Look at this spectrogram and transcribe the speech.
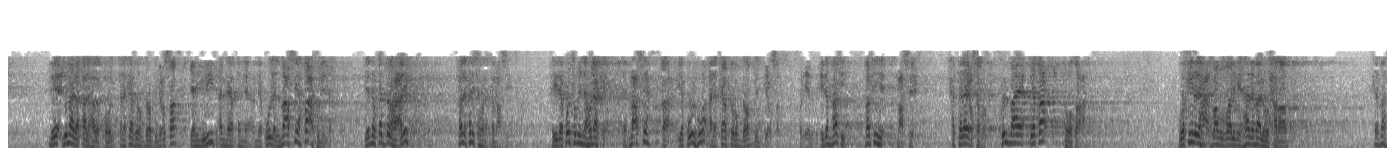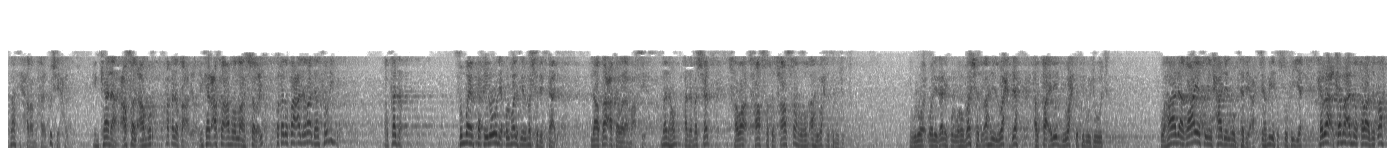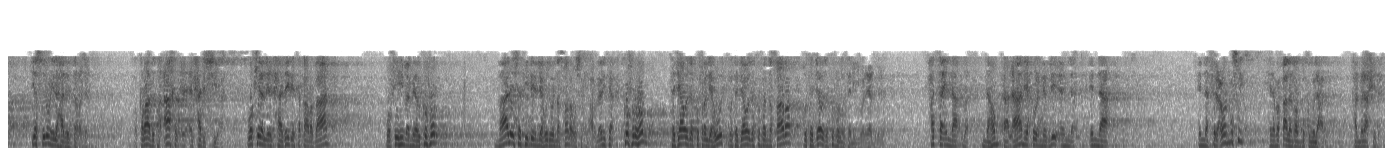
لماذا قال هذا القول؟ أنا كافر برب لعصى يعني يريد أن أن يقول المعصية طاعة لله. لأنه قدرها عليه فليس هناك معصية. فإذا قلتم إن هناك معصية يقول هو أنا كافر برب يعصى والعياذ بالله. إذا ما فيه ما فيه معصية حتى لا يعصى الرب كل ما يقع هو طاعة. وقيل له بعض الظالمين هذا ماله حرام؟ لا ما ما في حرام وحلال كل شيء حلال. إن كان عصى الأمر فقد أطاع الإرادة. إن كان عصى أمر الله الشرعي فقد أطاع الإرادة الكونية القدر. ثم ينتقلون يقول مالك إلى المشهد الثالث. لا طاعة ولا معصية. من هم؟ هذا مشهد خاصة الخاصة وهم أهل وحدة الوجود. ولذلك يقول وهو مشهد أهل الوحدة القائلين بوحدة الوجود. وهذا غاية إلحاد المبتدعة جهمية الصوفية كما كما أن القرابطة يصلون إلى هذه الدرجة. القرابطة آخر إلحاد الشيعة. وكلا الإلحادين يتقاربان وفيهما من الكفر ما ليس في دين اليهود والنصارى وشكل العرب. يعني كفرهم تجاوز كفر اليهود وتجاوز كفر النصارى وتجاوز كفر الوثني والعياذ بالله حتى إن إنهم الآن يقول إن إن إن إن فرعون مصيب حينما قال ربكم الأعلى الملاحدة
